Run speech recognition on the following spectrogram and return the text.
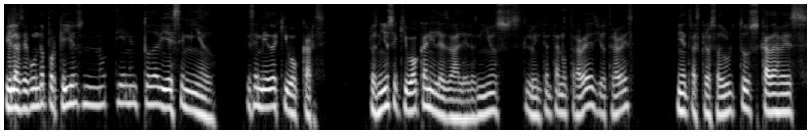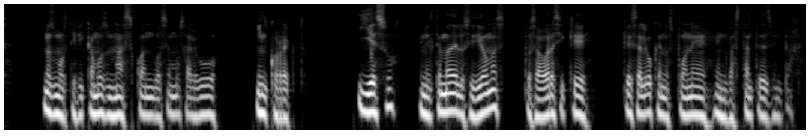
Y la segunda porque ellos no tienen todavía ese miedo, ese miedo a equivocarse. Los niños se equivocan y les vale, los niños lo intentan otra vez y otra vez, mientras que los adultos cada vez nos mortificamos más cuando hacemos algo incorrecto. Y eso, en el tema de los idiomas, pues ahora sí que que es algo que nos pone en bastante desventaja.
